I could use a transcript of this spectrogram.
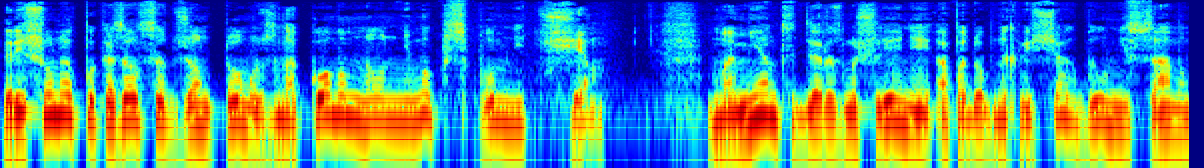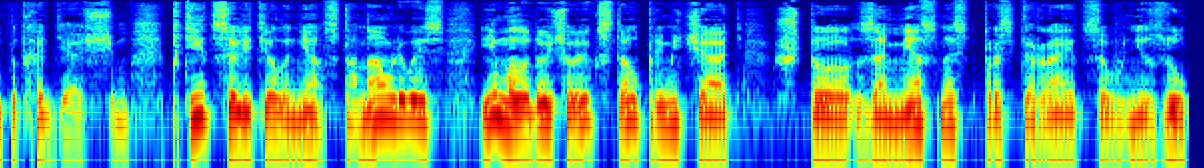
Рисунок показался Джон Тому знакомым, но он не мог вспомнить, чем. Момент для размышлений о подобных вещах был не самым подходящим. Птица летела не останавливаясь, и молодой человек стал примечать, что за местность простирается внизу.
